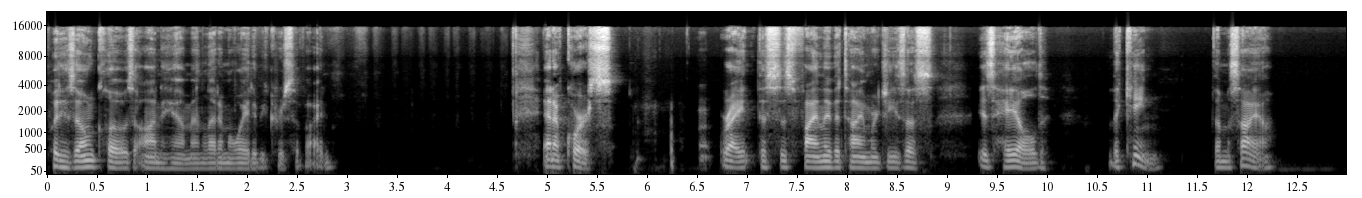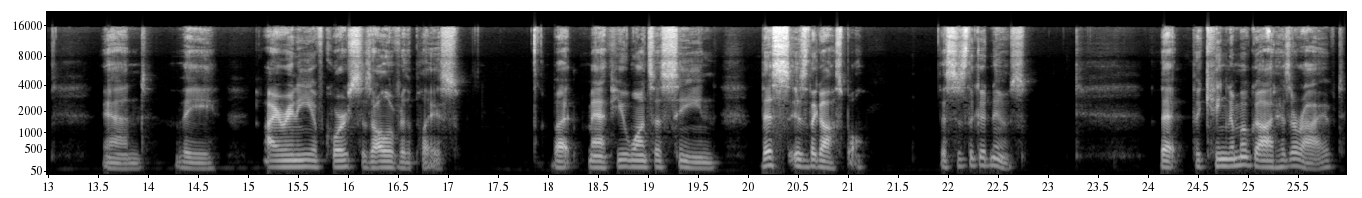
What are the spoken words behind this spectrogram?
put his own clothes on him and led him away to be crucified. And of course, right, this is finally the time where Jesus is hailed the King, the Messiah. And the Irony, of course, is all over the place. But Matthew wants us seeing this is the gospel. This is the good news that the kingdom of God has arrived.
